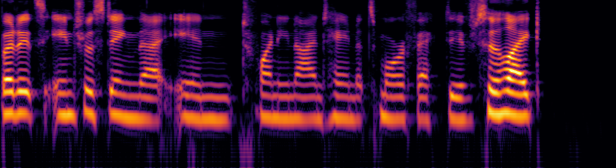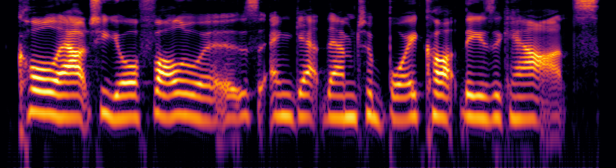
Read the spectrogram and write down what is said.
But it's interesting that in 2019, it's more effective to like call out to your followers and get them to boycott these accounts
